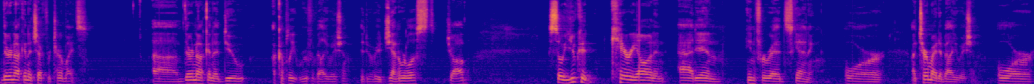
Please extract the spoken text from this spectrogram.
They're not going to check for termites. Um, they're not going to do a complete roof evaluation. They do a very generalist job. So you could carry on and add in infrared scanning or a termite evaluation or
